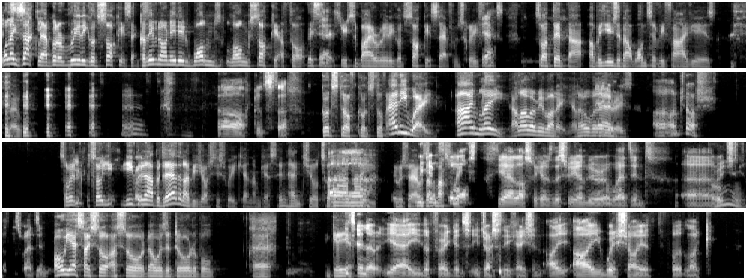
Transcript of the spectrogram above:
Well, exactly. I've got a really good socket set because even though I needed one long socket, I thought this is Yeah. an excuse to buy a really good socket set from Screwfix. Yeah. So I did that. I'll be using that once every five years. So oh, good stuff. good stuff. Good stuff. Anyway, I'm Lee. Hello, everybody. And over Hey. there is. Uh, I'm Josh. So, it, so you, you've been in Aberdeen, then, have you, Josh, this weekend? I'm guessing. Hence your talk. Uh, it was, was that last week? last. Yeah, last week. I was this weekend. We were at a wedding. Uh, Oh. cousin's wedding. Oh yes, I saw. I saw Noah's adorable uh, gear. He turned out, yeah, he looked very good. He dressed for the occasion. I, I wish I had put like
